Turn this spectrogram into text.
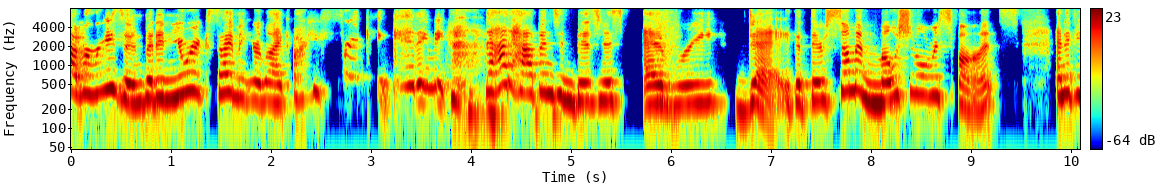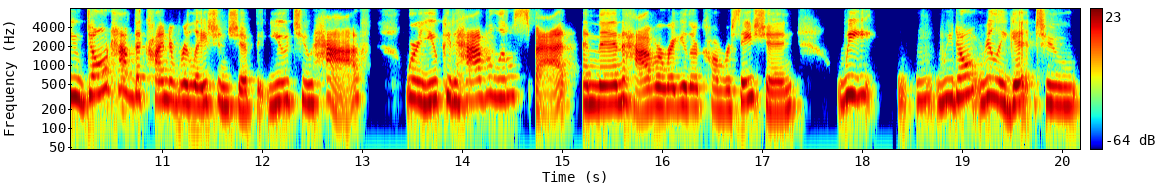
have a reason, but in your excitement, you're like, "Are you freaking kidding me?" that happens in business every day. That there's some emotional response, and if you don't have the kind of relationship that you two have, where you could have a little spat and then have a regular conversation, we we don't really get to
